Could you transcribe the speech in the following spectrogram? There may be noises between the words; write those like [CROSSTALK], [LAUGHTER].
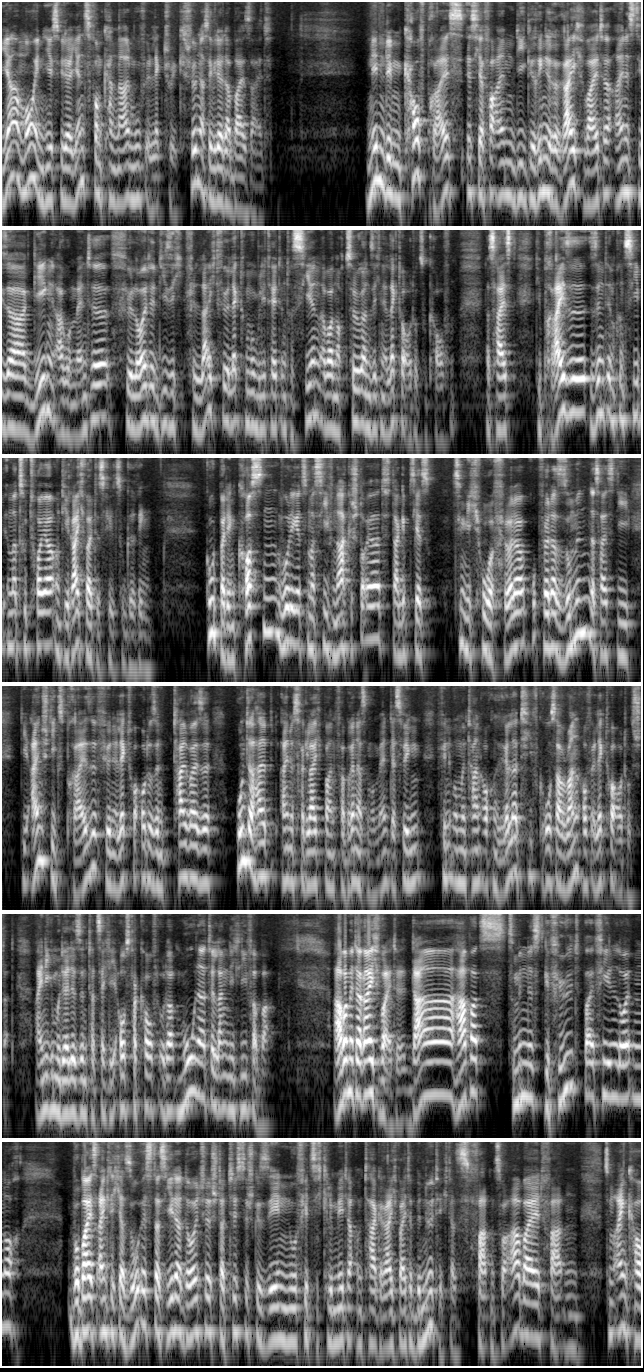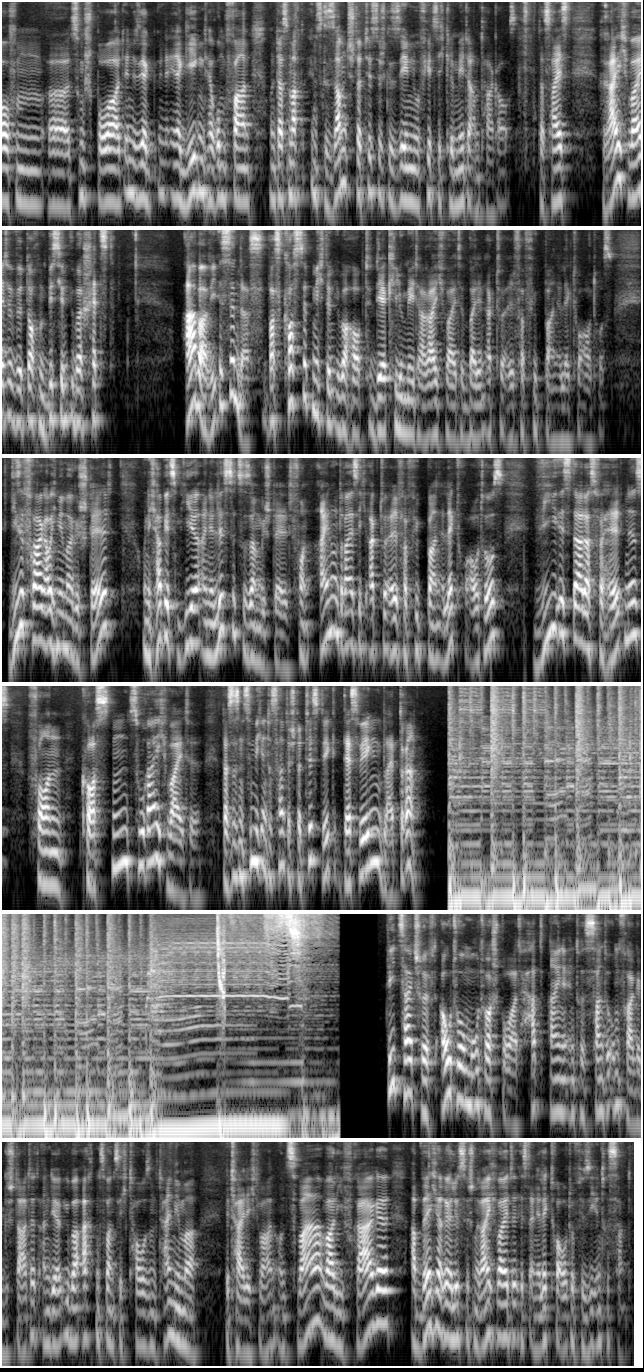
Ja, moin, hier ist wieder Jens vom Kanal Move Electric. Schön, dass ihr wieder dabei seid. Neben dem Kaufpreis ist ja vor allem die geringere Reichweite eines dieser Gegenargumente für Leute, die sich vielleicht für Elektromobilität interessieren, aber noch zögern, sich ein Elektroauto zu kaufen. Das heißt, die Preise sind im Prinzip immer zu teuer und die Reichweite ist viel zu gering. Gut, bei den Kosten wurde jetzt massiv nachgesteuert. Da gibt es jetzt ziemlich hohe Förder, Fördersummen. Das heißt, die, die Einstiegspreise für ein Elektroauto sind teilweise unterhalb eines vergleichbaren Verbrenners im Moment. Deswegen findet momentan auch ein relativ großer Run auf Elektroautos statt. Einige Modelle sind tatsächlich ausverkauft oder monatelang nicht lieferbar. Aber mit der Reichweite, da hapert es zumindest gefühlt bei vielen Leuten noch. Wobei es eigentlich ja so ist, dass jeder Deutsche statistisch gesehen nur 40 Kilometer am Tag Reichweite benötigt. Das ist Fahrten zur Arbeit, Fahrten zum Einkaufen, äh, zum Sport, in, dieser, in der Gegend herumfahren. Und das macht insgesamt statistisch gesehen nur 40 Kilometer am Tag aus. Das heißt, Reichweite wird doch ein bisschen überschätzt. Aber wie ist denn das? Was kostet mich denn überhaupt der Kilometer Reichweite bei den aktuell verfügbaren Elektroautos? Diese Frage habe ich mir mal gestellt und ich habe jetzt hier eine Liste zusammengestellt von 31 aktuell verfügbaren Elektroautos. Wie ist da das Verhältnis von Kosten zu Reichweite? Das ist eine ziemlich interessante Statistik, deswegen bleibt dran. Die Zeitschrift Auto Motorsport hat eine interessante Umfrage gestartet, an der über 28.000 Teilnehmer beteiligt waren. Und zwar war die Frage, ab welcher realistischen Reichweite ist ein Elektroauto für Sie interessant?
